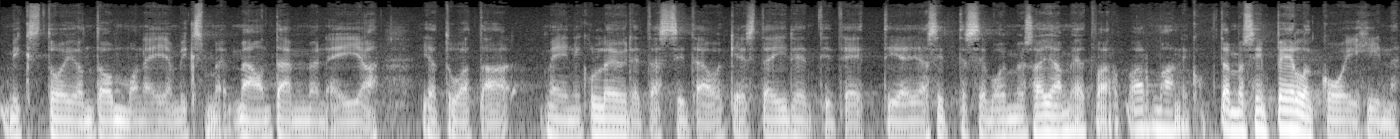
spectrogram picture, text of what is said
miksi toi on tommonen ja miksi mä, mä oon tämmöinen ja, ja tuota, me ei niin kuin löydetä sitä oikein sitä identiteettiä ja sitten se voi myös ajaa meidät var, varmaan niin kuin tämmöisiin pelkoihin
